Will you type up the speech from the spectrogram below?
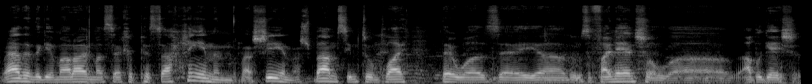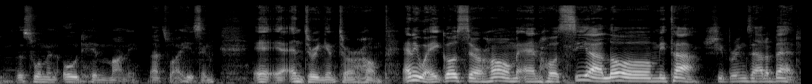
Rather, the Gemara in Masechet Pesachim and Rashi and Rashbam seem to imply there was a uh, there was a financial uh, obligation. This woman owed him money. That's why he's in, entering into her home. Anyway, he goes to her home and Hosia lo mita. She brings out a bed.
